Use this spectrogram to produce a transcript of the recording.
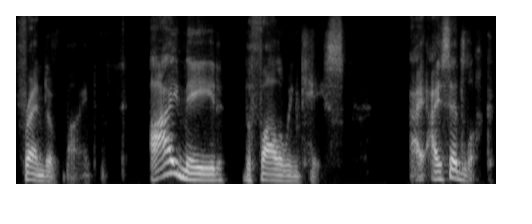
friend of mine. I made the following case. I, I said, look,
